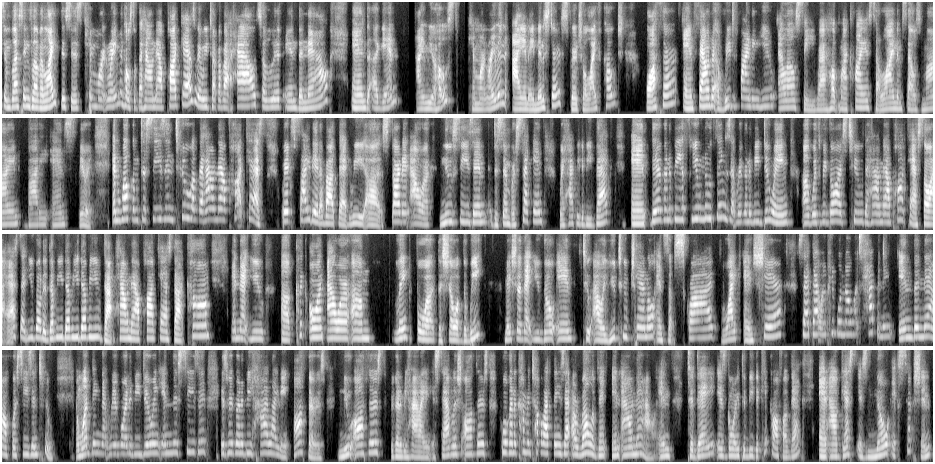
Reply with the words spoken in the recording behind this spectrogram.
Peace and blessings, love and light. This is Kim Martin Raymond, host of the How Now podcast, where we talk about how to live in the now. And again, I am your host, Kim Martin Raymond. I am a minister, spiritual life coach, author and founder of Redefining You LLC, where I help my clients to align themselves mind, body, and spirit. And welcome to season two of the How Now podcast. We're excited about that. We uh, started our new season December 2nd. We're happy to be back. And there are going to be a few new things that we're going to be doing uh, with regards to the How Now podcast. So I ask that you go to www.hownowpodcast.com and that you uh, click on our um, link for the show of the week. Make sure that you go in to our YouTube channel and subscribe, like, and share so that, that way people know what's happening in the now for season two. And one thing that we're going to be doing in this season is we're going to be highlighting authors, new authors. We're going to be highlighting established authors who are going to come and talk about things that are relevant in our now. And today is going to be the kickoff of that. And our guest is no exception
